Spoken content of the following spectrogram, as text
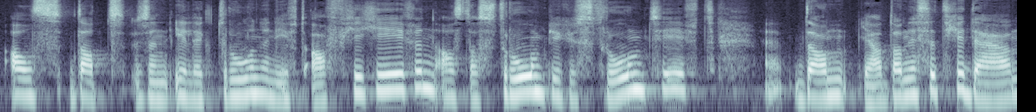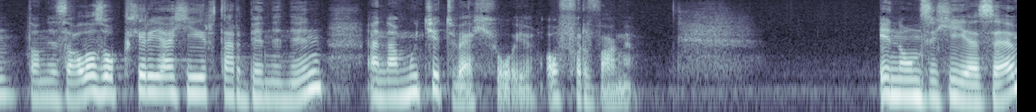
Als dat zijn elektronen heeft afgegeven, als dat stroompje gestroomd heeft, dan, ja, dan is het gedaan. Dan is alles opgereageerd daar binnenin en dan moet je het weggooien of vervangen. In onze gsm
